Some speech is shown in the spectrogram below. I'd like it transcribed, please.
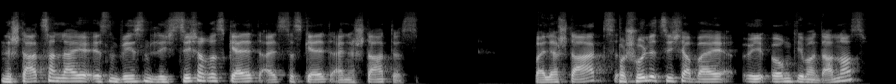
eine Staatsanleihe ist ein wesentlich sicheres Geld als das Geld eines Staates. Weil der Staat verschuldet sich ja bei irgendjemand anders.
